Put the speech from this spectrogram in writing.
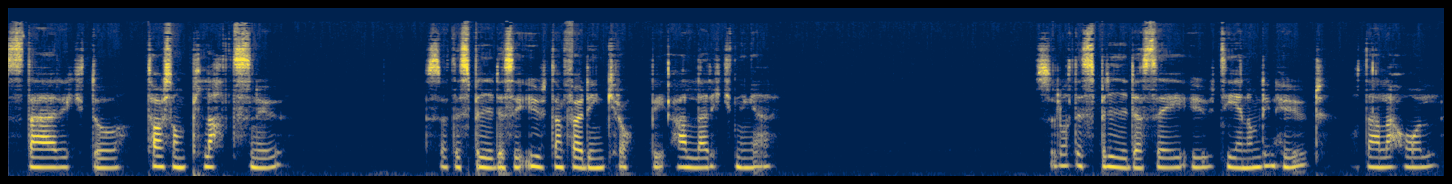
starkt och tar som plats nu så att det sprider sig utanför din kropp i alla riktningar. Så låt det sprida sig ut genom din hud åt alla håll.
